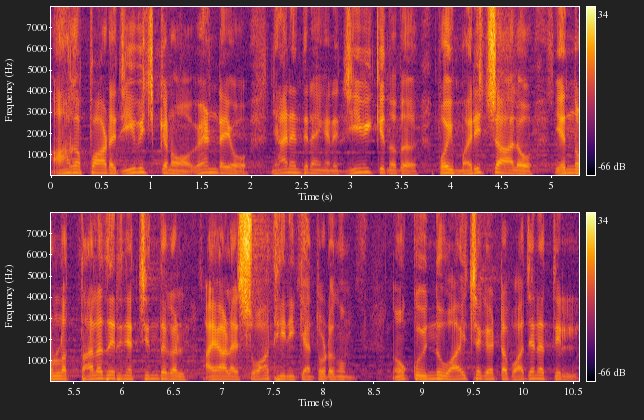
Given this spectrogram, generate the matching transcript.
ആകപ്പാടെ ജീവിക്കണോ വേണ്ടയോ ഞാൻ എന്തിനാ ഇങ്ങനെ ജീവിക്കുന്നത് പോയി മരിച്ചാലോ എന്നുള്ള തലതിരിഞ്ഞ ചിന്തകൾ അയാളെ സ്വാധീനിക്കാൻ തുടങ്ങും. നോക്കൂ ഇന്ന് വായിച്ച കേട്ട വചനത്തിൽ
